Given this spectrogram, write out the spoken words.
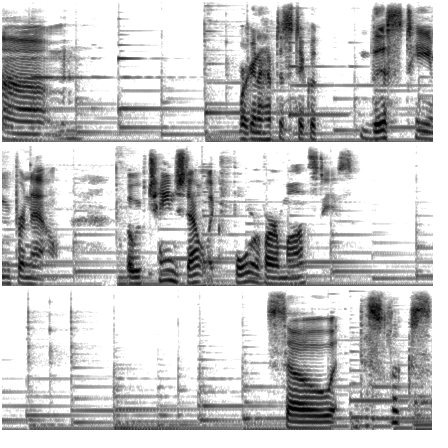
um, we're gonna have to stick with this team for now. But we've changed out like four of our monsties. So this looks,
